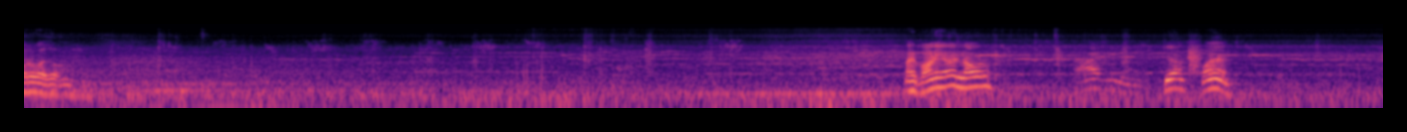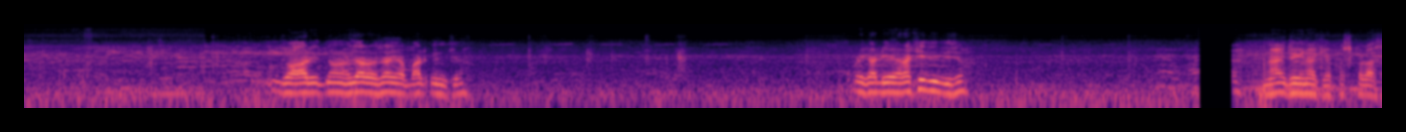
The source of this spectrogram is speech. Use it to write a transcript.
ભરવા જવાનું છે. અહીં પાણી આવે ને નાવાનું? ક્યાં? પાણી? જો આ રીતનો નજારો છે, અહીંયા પાર્કિંગ છે. આપણી ગાડી રાખી દીધી છે. નાહી ધોઈ નાખીએ ફર્સ્ટ ક્લાસ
